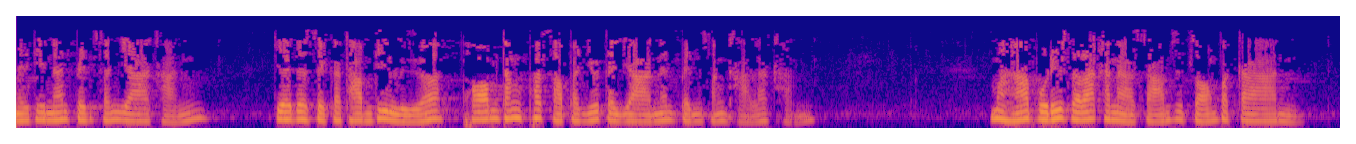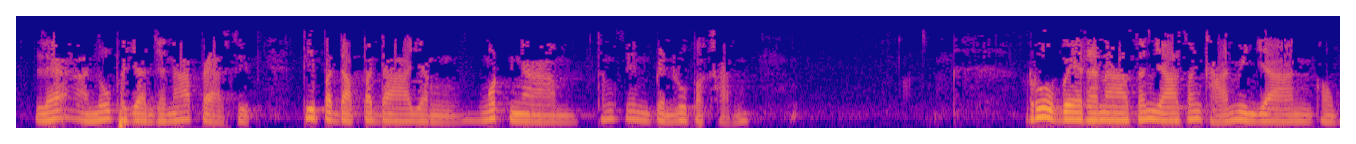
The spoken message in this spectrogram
ในที่นั้นเป็นสัญญาขัน เจตสิกธรรมที่เหลือ พร้อมทั้งพระสัพยุตยานนั้นเป็นสังขารขัน มหาปุริสละขนาดสามสิบสองประการ และอนุพยัญชนะแปดสิบที่ประดับประดาอย่างงดงามทั้งสิ้นเป็นรูปขันรูปเวทนาสัญญาสังขารวิญญาณของพ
